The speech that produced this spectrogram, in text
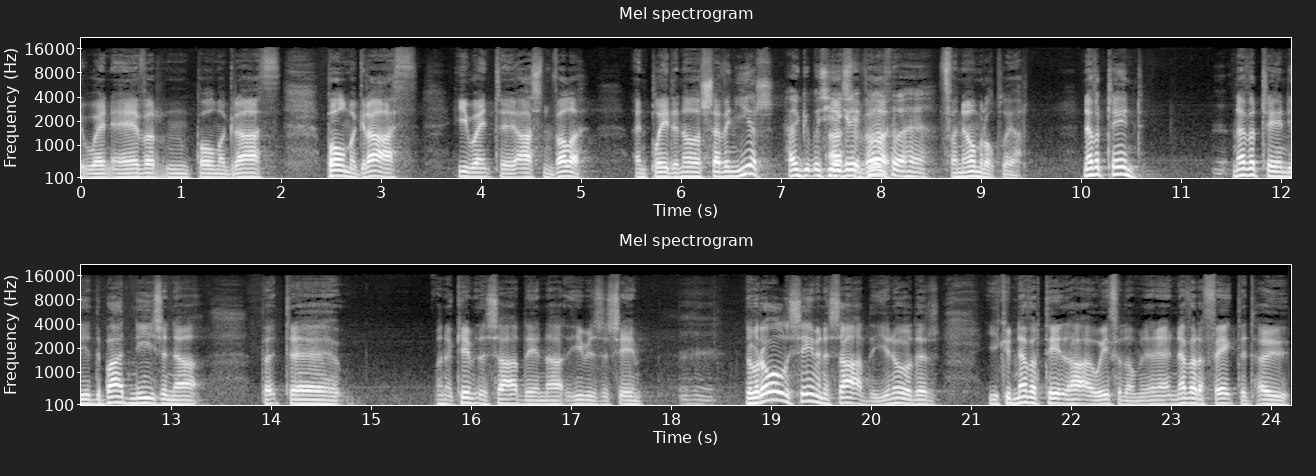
went to Everton, Paul McGrath. Paul McGrath, he went to Aston Villa and played another seven years. How good was he Aston a great Villa. player for Phenomenal player. Never trained. Yeah. Never trained. He had the bad knees and that. But uh, when it came to the Saturday and that, he was the same. Mm-hmm. They were all the same on a Saturday, you know. There's, you could never take that away from them, and it never affected how uh,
